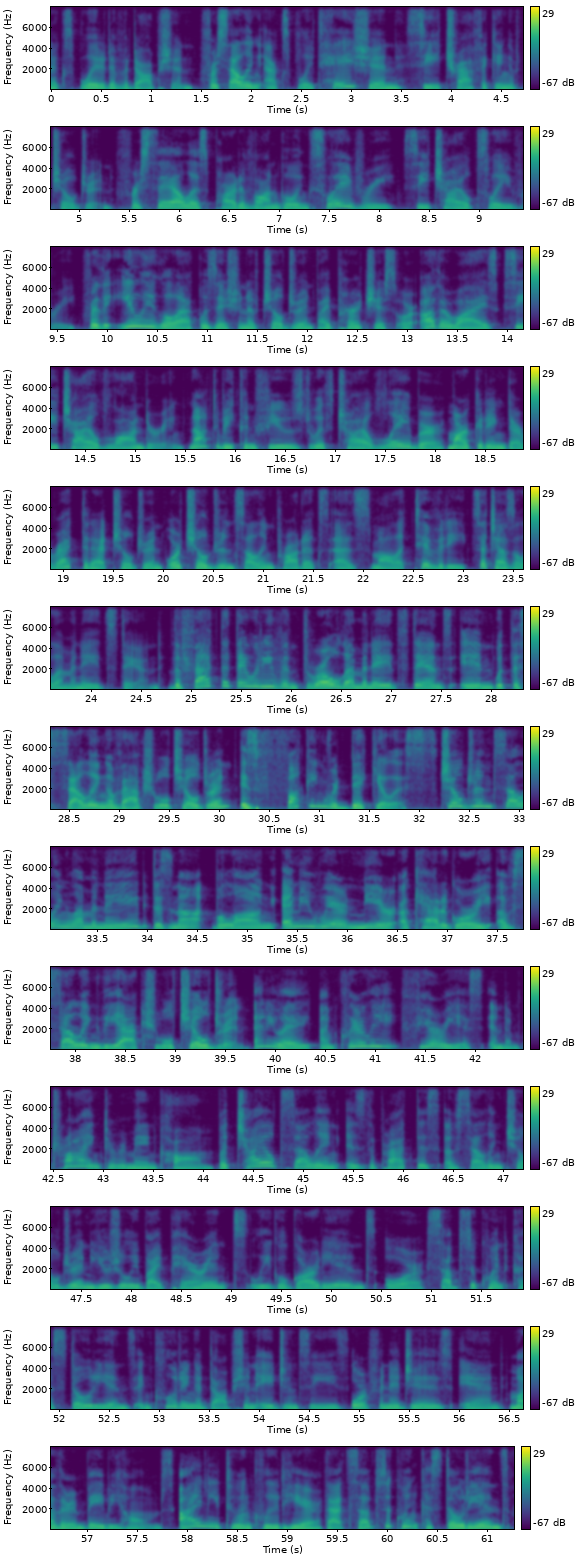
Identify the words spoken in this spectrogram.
exploitative adoption. For selling exploitation, see trafficking of children. For sale as part of ongoing slavery, see child slavery. For the illegal acquisition of children by purchase or otherwise, see child laundering. Not to be confused with child labor, marketing directed at children, or children selling products as small activity, such as a lemonade stand stand. The fact that they would even throw lemonade stands in with the selling of actual children is fucking ridiculous. Children selling lemonade does not belong anywhere near a category of selling the actual children. Anyway, I'm clearly furious and I'm trying to remain calm. But child selling is the practice of selling children, usually by parents, legal guardians, or subsequent custodians, including adoption agencies, orphanages, and mother and baby homes. I need to include here that subsequent custodians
